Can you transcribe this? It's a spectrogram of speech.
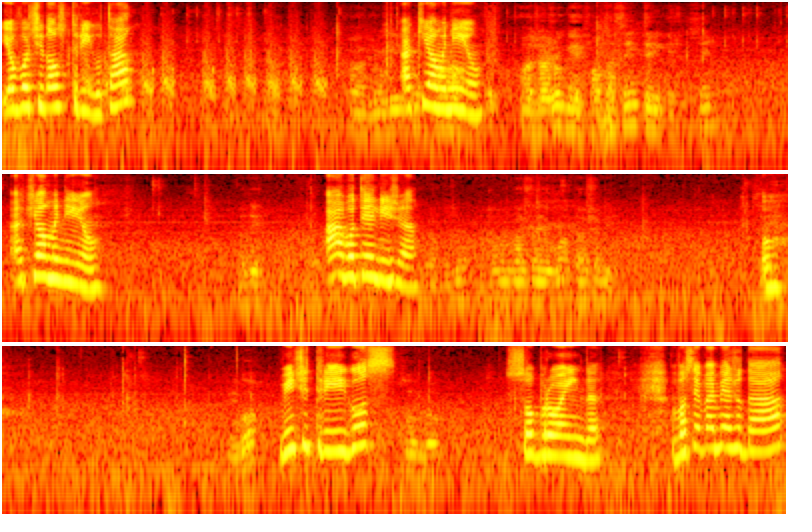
e eu vou te dar os trigo, tá? Aqui, ó, maninho. Ó, já joguei. Falta 100 trigas. 100? Aqui, ó, maninho. Cadê? Ah, botei ali já. Então vai sair alguma caixa ali. Oh. Pegou? 20 trigos. Sobrou. Sobrou ainda. Você vai me ajudar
